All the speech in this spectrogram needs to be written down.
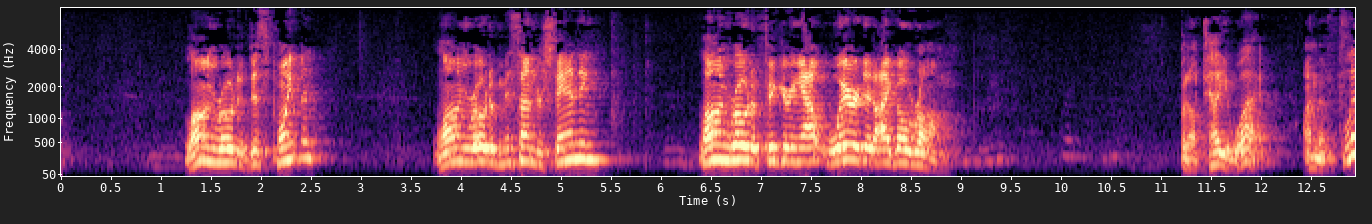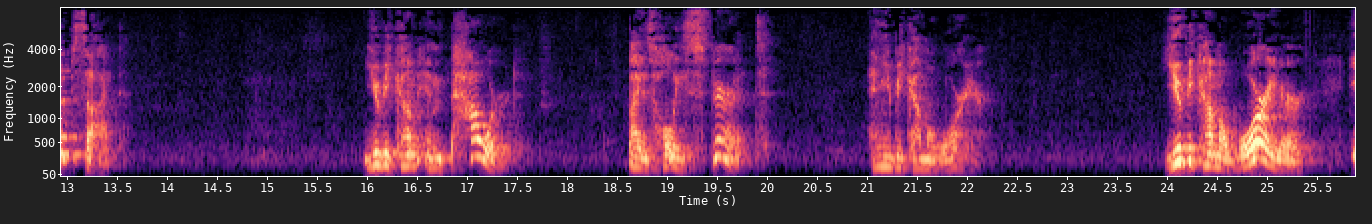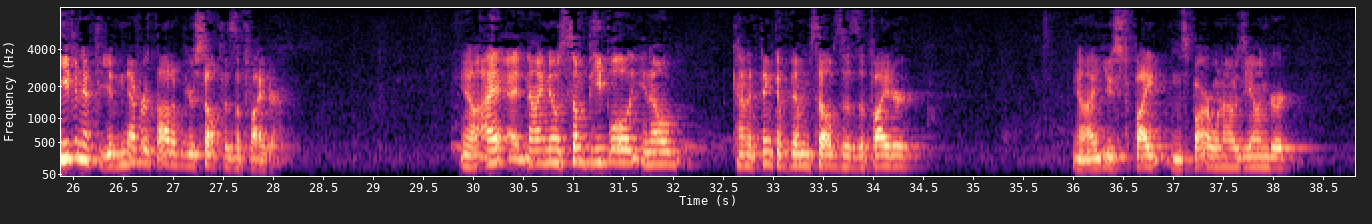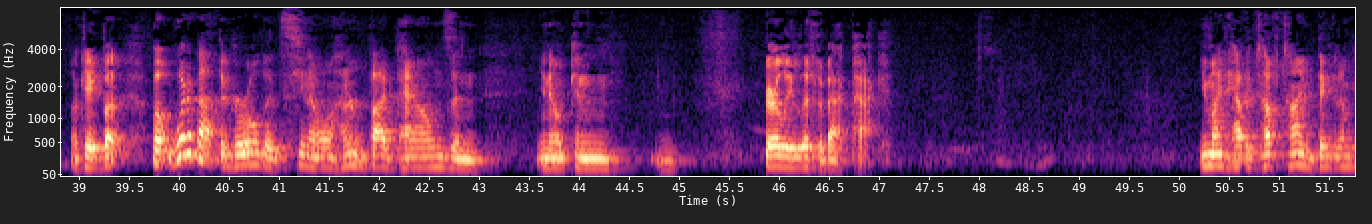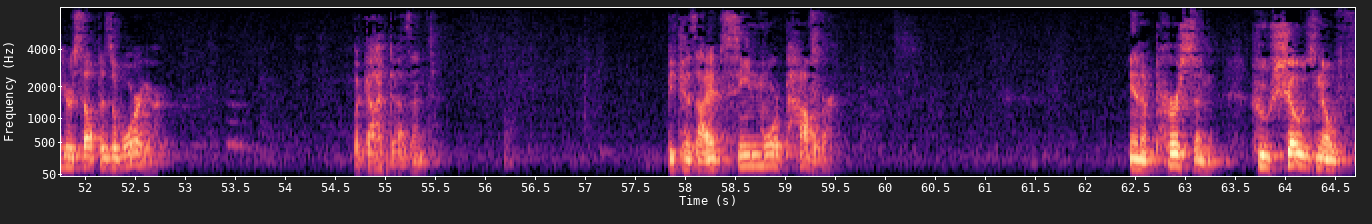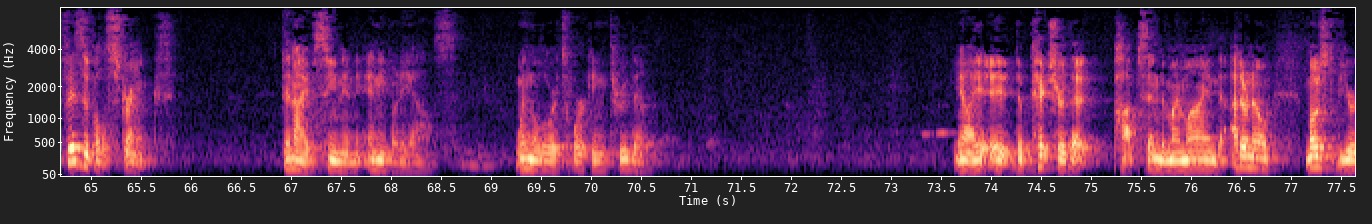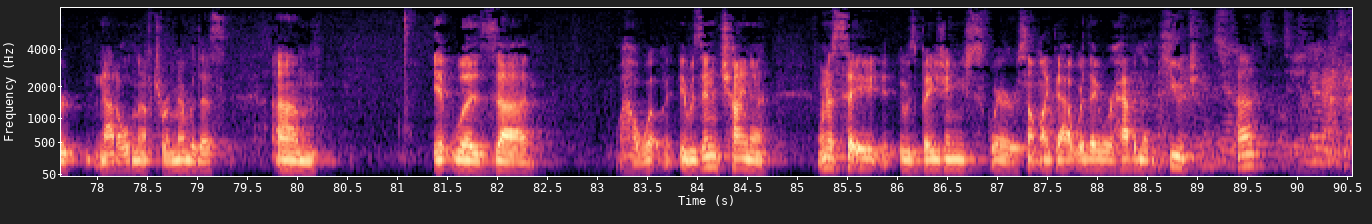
Long road of disappointment, long road of misunderstanding, long road of figuring out where did I go wrong. But I'll tell you what, on the flip side, you become empowered by His Holy Spirit and you become a warrior. You become a warrior even if you never thought of yourself as a fighter. You know, I, now I know some people, you know, kind of think of themselves as a fighter. You know, I used to fight and spar when I was younger. Okay, but, but what about the girl that's, you know, 105 pounds and, you know, can barely lift a backpack. You might have a tough time thinking of yourself as a warrior. But God doesn't. Because I have seen more power in a person who shows no physical strength than I have seen in anybody else when the Lord's working through them. You know, it, the picture that pops into my mind. I don't know, most of you are not old enough to remember this. Um, it was, uh, wow, what, it was in China. I want to say it was Beijing Square or something like that, where they were having the huge, huh?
